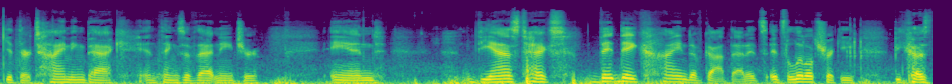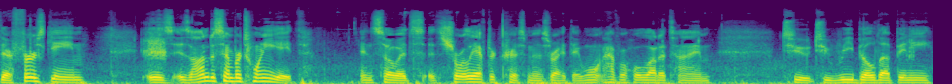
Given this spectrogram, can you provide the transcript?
get their timing back and things of that nature. And the Aztecs they, they kind of got that. It's it's a little tricky because their first game is is on December 28th and so it's it's shortly after Christmas right? They won't have a whole lot of time to to rebuild up any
